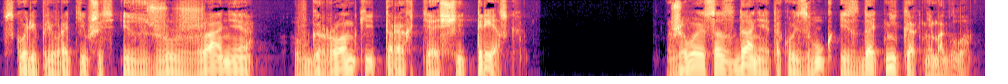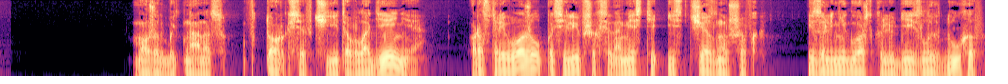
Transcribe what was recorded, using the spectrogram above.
вскоре превратившись из жужжания в громкий тарахтящий треск. Живое создание такой звук издать никак не могло. Может быть, Нанос вторгся в чьи-то владения, растревожил поселившихся на месте исчезнувших из Оленегорска людей злых духов?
